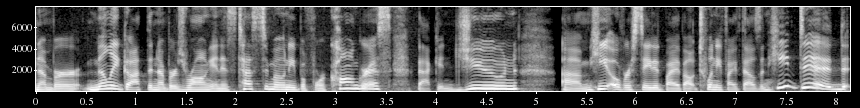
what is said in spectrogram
number. Milley got the numbers wrong in his testimony before Congress back in June. Um, he overstated by about 25,000. He did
